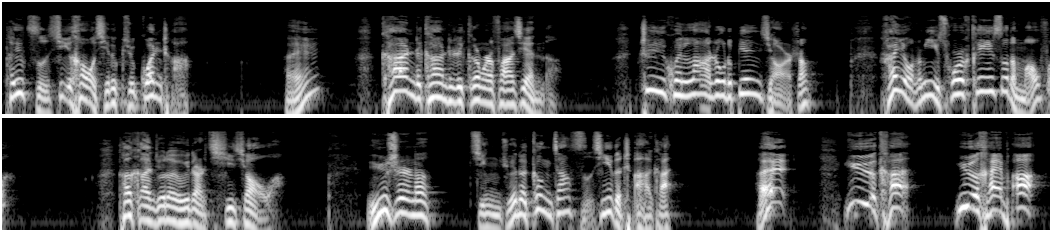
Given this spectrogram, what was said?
他就仔细好奇的去观察。哎。看着看着，这哥们发现呢，这块腊肉的边角上还有那么一撮黑色的毛发，他感觉到有一点蹊跷啊，于是呢，警觉的更加仔细的查看，哎，越看越害怕，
